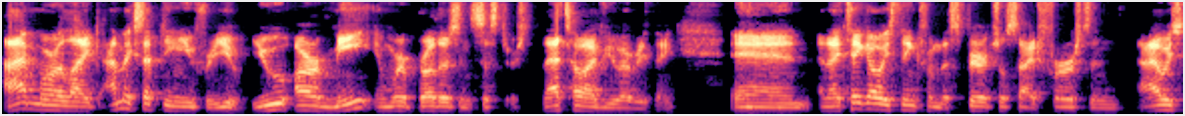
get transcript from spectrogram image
I'm more like, I'm accepting you for you. You are me, and we're brothers and sisters. That's how I view everything. And and I take always think from the spiritual side first. And I always,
